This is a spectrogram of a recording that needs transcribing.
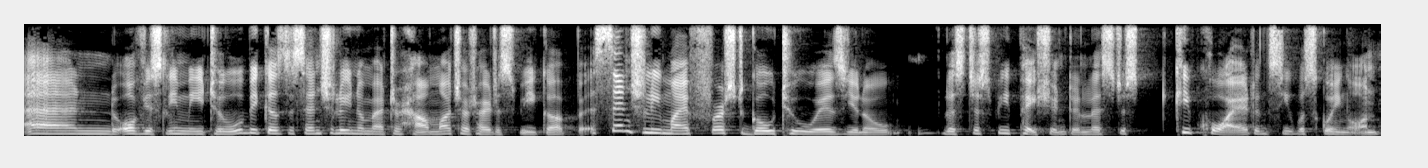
And obviously, me too, because essentially, no matter how much I try to speak up, essentially, my first go to is, you know, let's just be patient and let's just keep quiet and see what's going on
